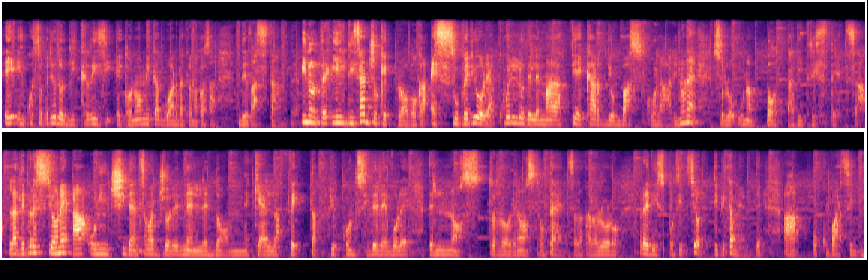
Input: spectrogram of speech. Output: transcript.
e in questo periodo di crisi economica guarda che è una cosa devastante. Inoltre il disagio che provoca è superiore a quello delle malattie cardiovascolari, non è solo una botta di tristezza. La depressione ha un'incidenza maggiore nelle donne, che è la fetta più considerevole del nostro, della nostra utenza, data la loro predisposizione tipicamente a occuparsi di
